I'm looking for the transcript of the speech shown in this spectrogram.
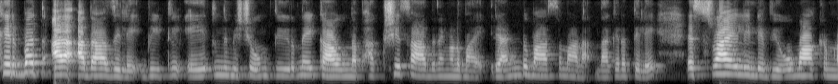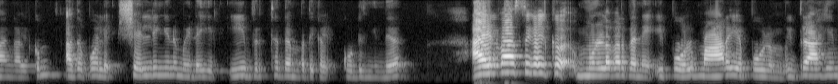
കിർബത്ത് അ അദാസിലെ വീട്ടിൽ ഏതു നിമിഷവും തീർന്നേക്കാവുന്ന ഭക്ഷ്യസാധനങ്ങളുമായി രണ്ടു മാസമാണ് നഗരത്തിലെ ഇസ്രായേലിന്റെ വ്യോമാക്രമണങ്ങൾക്കും അതുപോലെ ഷെല്ലിങ്ങിനുമിടയിൽ ഈ വൃദ്ധ ദമ്പതികൾ കുടുങ്ങിയത്. അയൽവാസികൾക്ക് മുള്ളവർ തന്നെ ഇപ്പോൾ മാറിയപ്പോഴും ഇബ്രാഹിം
